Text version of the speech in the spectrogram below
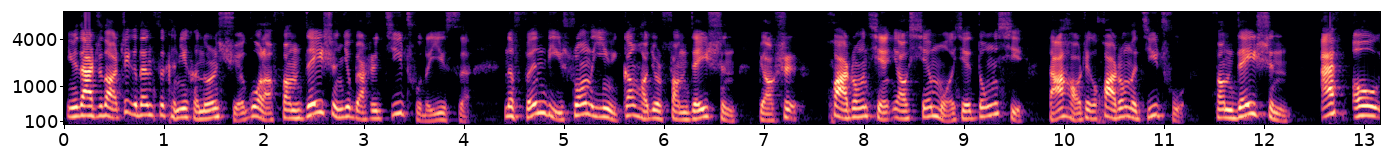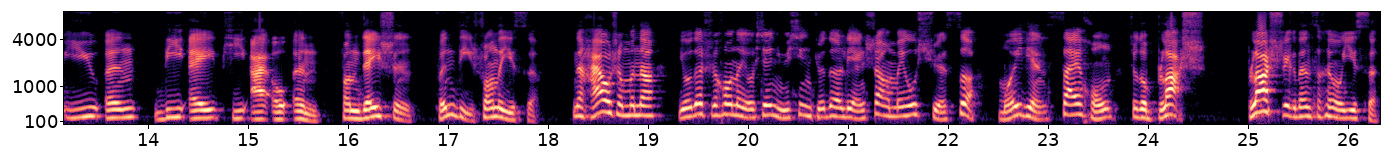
因为大家知道这个单词肯定很多人学过了，foundation 就表示基础的意思。那粉底霜的英语刚好就是 foundation，表示。化妆前要先抹一些东西，打好这个化妆的基础。Foundation，F O U N D A T I O N，Foundation，粉底霜的意思。那还有什么呢？有的时候呢，有些女性觉得脸上没有血色，抹一点腮红，叫做 blush。blush 这个单词很有意思。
